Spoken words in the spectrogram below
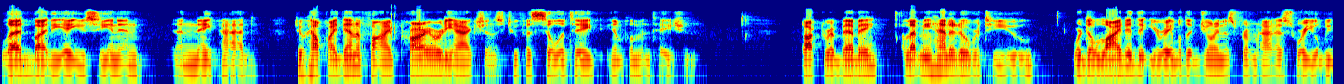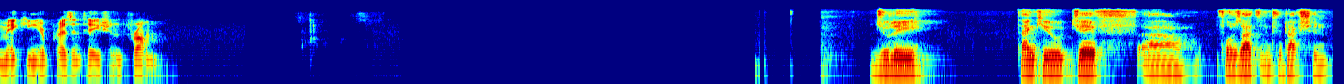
led by the AUCN and NEPAD, to help identify priority actions to facilitate implementation. Dr. Abebe, let me hand it over to you we're delighted that you're able to join us from Addis, where you'll be making your presentation from. Julie, thank you, Jeff, uh, for that introduction.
